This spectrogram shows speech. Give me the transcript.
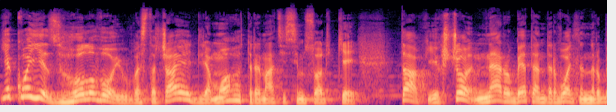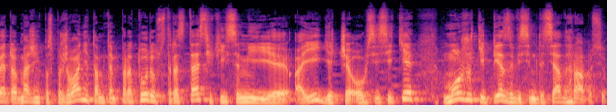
якої з головою вистачає для мого 13700K. Так, якщо не робити андервольт, не робити обмежень по споживанню, там температури в стрес-тесті в тій самій AID чи OCCT можуть іти за 80 градусів.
